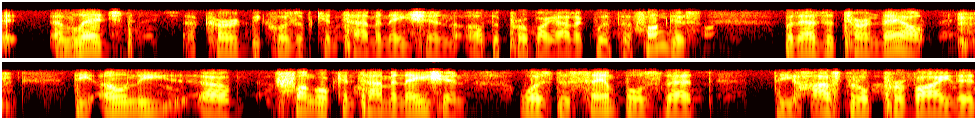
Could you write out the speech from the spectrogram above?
uh, alleged occurred because of contamination of the probiotic with the fungus. But as it turned out, the only uh, fungal contamination was the samples that the hospital provided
